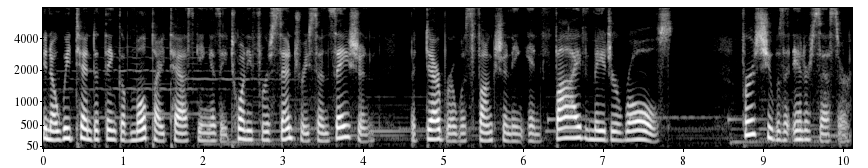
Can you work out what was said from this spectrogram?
You know, we tend to think of multitasking as a 21st century sensation, but Deborah was functioning in five major roles. First, she was an intercessor.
